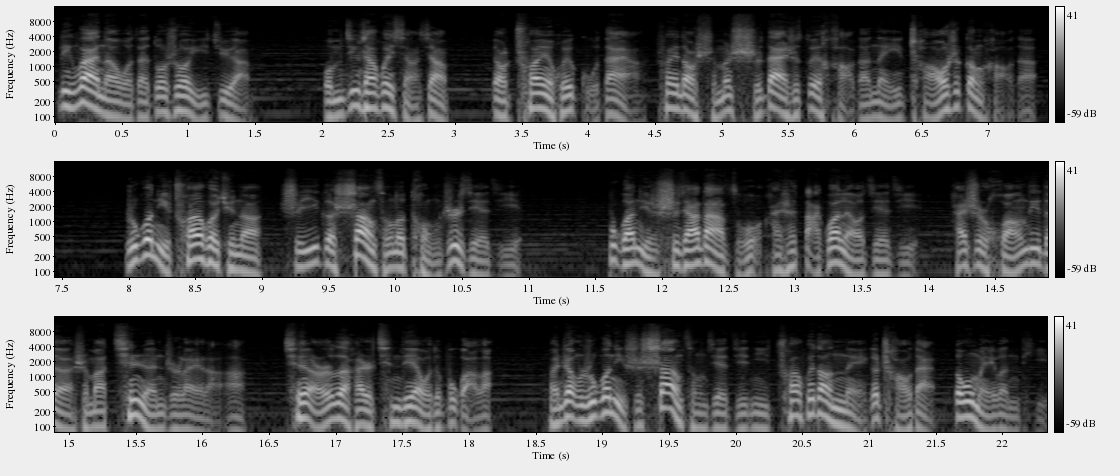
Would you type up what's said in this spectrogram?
另外呢，我再多说一句啊，我们经常会想象要穿越回古代啊，穿越到什么时代是最好的，哪一朝是更好的？如果你穿回去呢，是一个上层的统治阶级，不管你是世家大族还是大官僚阶级。还是皇帝的什么亲人之类的啊，亲儿子还是亲爹，我就不管了。反正如果你是上层阶级，你穿回到哪个朝代都没问题，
